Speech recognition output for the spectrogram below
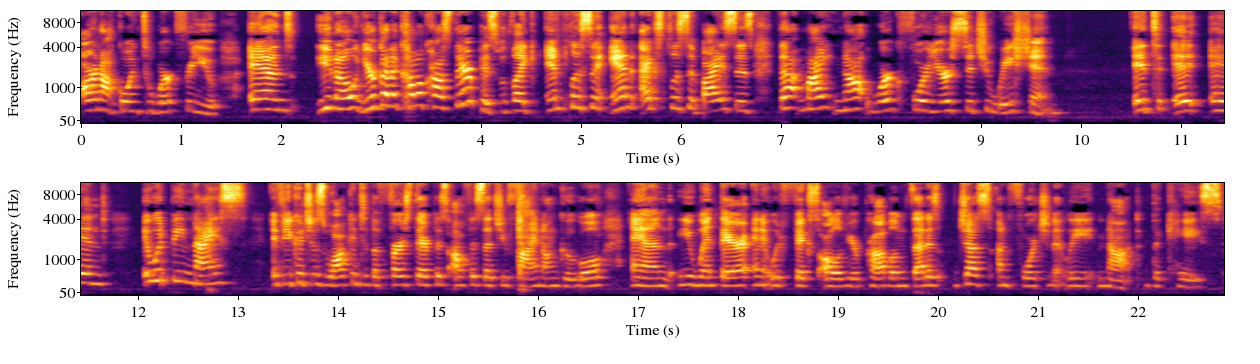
are not going to work for you. And you know, you're going to come across therapists with like implicit and explicit biases that might not work for your situation. It it and it would be nice if you could just walk into the first therapist office that you find on Google and you went there and it would fix all of your problems. That is just unfortunately not the case.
